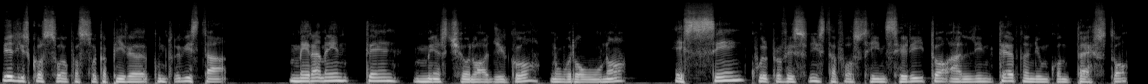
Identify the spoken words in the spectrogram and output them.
Io il discorso lo posso capire dal punto di vista meramente merceologico, numero uno, e se quel professionista fosse inserito all'interno di un contesto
